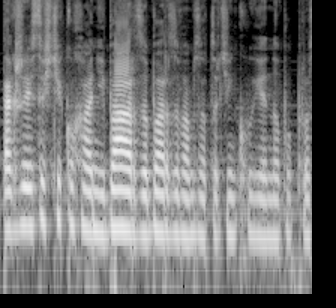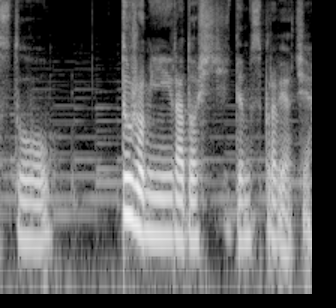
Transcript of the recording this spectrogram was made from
Także jesteście kochani, bardzo, bardzo Wam za to dziękuję. No po prostu dużo mi radości tym sprawiacie.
